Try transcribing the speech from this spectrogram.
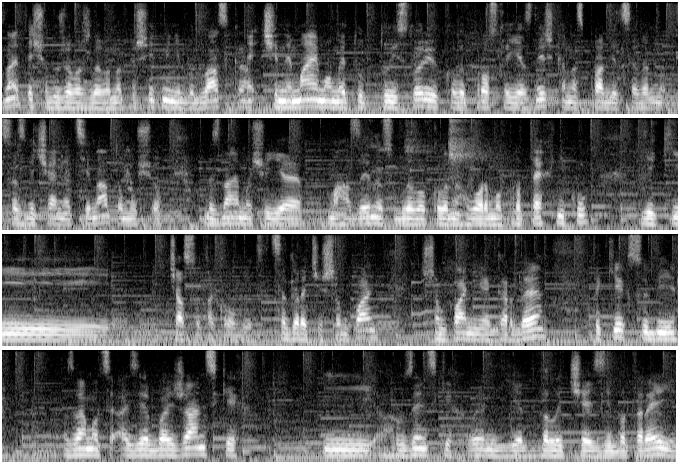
знаєте, що дуже важливо? Напишіть мені, будь ласка, чи не маємо ми тут ту історію, коли просто є знижка. Насправді це це звичайна ціна, тому що ми знаємо, що є магазини, особливо коли ми говоримо про техніку, які часто так роблять. Це, до речі, шампань. Є гарде, таких собі, називаємо це азербайджанських і грузинських вин є величезні батареї.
